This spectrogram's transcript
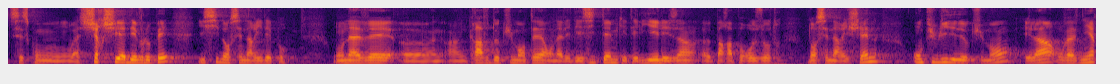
c'est ce qu'on va chercher à développer ici dans Scénarii Dépôt on avait euh, un, graphe documentaire, on avait des items qui étaient liés les uns euh, par rapport aux autres dans Scénarii Chain. On publie des documents et là, on va venir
